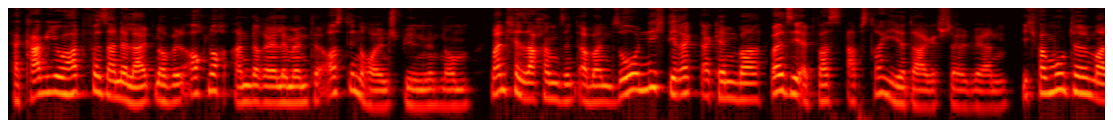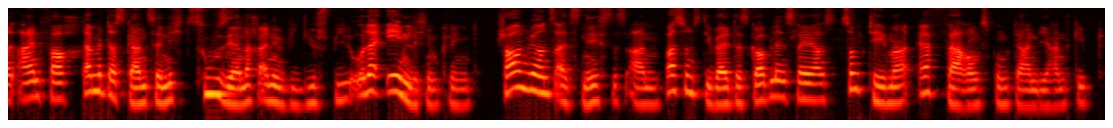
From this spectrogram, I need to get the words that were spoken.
Herr Kagio hat für seine Light Novel auch noch andere Elemente aus den Rollenspielen entnommen. Manche Sachen sind aber so nicht direkt erkennbar, weil sie etwas abstrahiert dargestellt werden. Ich vermute mal einfach, damit das Ganze nicht zu sehr nach einem Videospiel oder ähnlichem klingt. Schauen wir uns als nächstes an, was uns die Welt des Goblin Slayers zum Thema Erfahrungspunkte an die Hand gibt.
